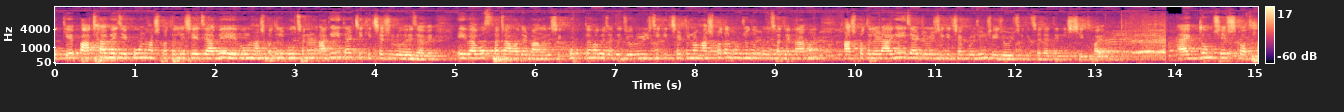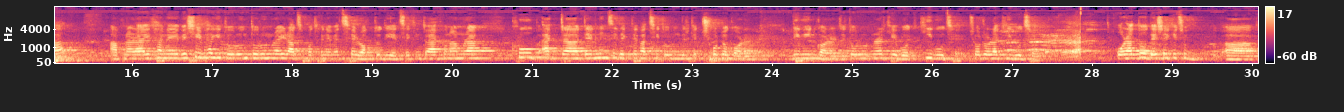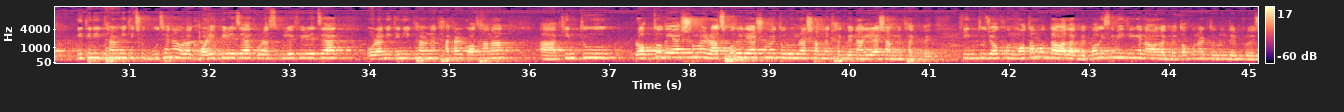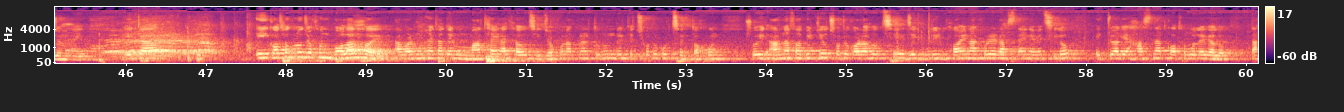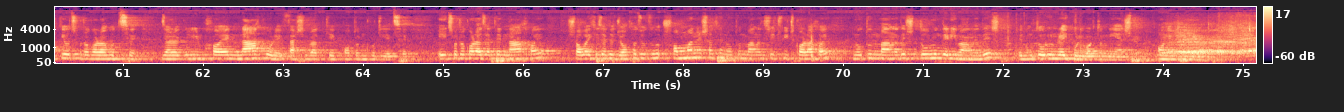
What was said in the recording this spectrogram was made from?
ওকে পাঠাবে যে কোন হাসপাতালে সে যাবে এবং হাসপাতালে পৌঁছানোর আগেই তার চিকিৎসা শুরু হয়ে যাবে। এই ব্যবস্থাটা আমাদের বাংলাদেশে করতে হবে যাতে জরুরি চিকিৎসার জন্য হাসপাতাল পর্যন্ত পৌঁছাতে না হয়। হাসপাতালের আগেই যার জরুরি চিকিৎসা প্রয়োজন, সেই জরুরি চিকিৎসা যাতে নিশ্চিত হয়। একদম শেষ কথা। আপনারা এখানে বেশিরভাগই তরুণ, তরুণরাই রাজপথে নেমেছে, রক্ত দিয়েছে। কিন্তু এখন আমরা খুব একটা টেন্ডেন্সি দেখতে পাচ্ছি তরুণদেরকে ছোট করার ডিমিন করার, যে তরুণরা কে কি বুঝে, ছোটরা কি বুঝে। ওরা তো দেশে কিছু নীতি নির্ধারণে কিছু বুঝে না, ওরা ঘরে ফিরে যাক, ওরা স্কুলে ফিরে যাক, ওরা নীতি নির্ধারণে থাকার কথা না। কিন্তু রক্ত দেওয়ার সময়, রাজপথে দেওয়ার সময় তরুণরা সামনে থাকবে, নারীরা সামনে থাকবে। কিন্তু যখন মতামত দেওয়া লাগবে পলিসি মেকিংয়ে নেওয়া লাগবে, তখন আর তরুণদের প্রয়োজন নাই। এটা এই কথাগুলো যখন বলা হয়, আমার মনে হয় তাদের মাথায় রাখা উচিত। যখন আপনারা তরুণদেরকে ছোট করছেন, তখন শহীদ আহনাফ আবিরকেও ছোট করা হচ্ছে যে, গুলির ভয় না করে রাস্তায় নেমেছিল, একটু আগে হাসনাত কথা বলে গেল, তাকেও ছোট করা হচ্ছে, যারা গুলির ভয় না করে ফ্যাসিবাদকে পতন ঘটিয়েছে। এই ছোট করা যাতে না হয়, সবাইকে যাতে যথাযথ সম্মানের সাথে নতুন বাংলাদেশে ট্রিট করা হয়, নতুন বাংলাদেশ, তরুণদেরই বাংলাদেশ, এবং তরুণরাই পরিবর্তন নিয়ে আসবে। অনেক ধন্যবাদ।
